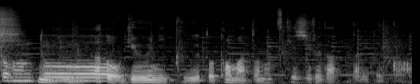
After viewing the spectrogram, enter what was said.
当本当、あと牛肉とトマトのつけ汁だったりとか。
